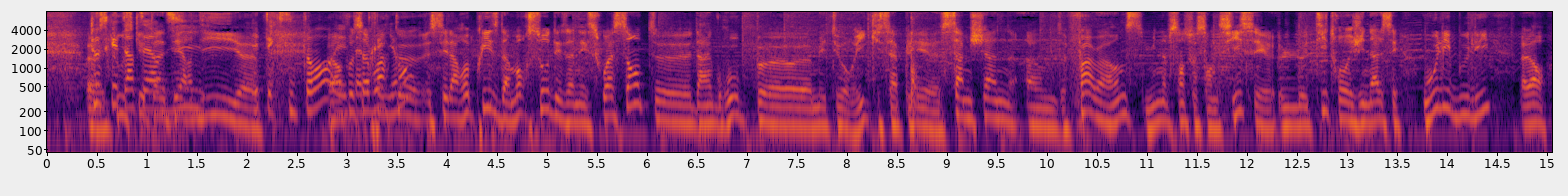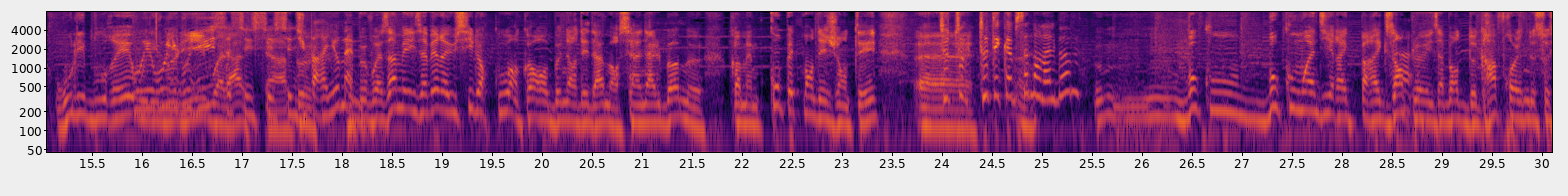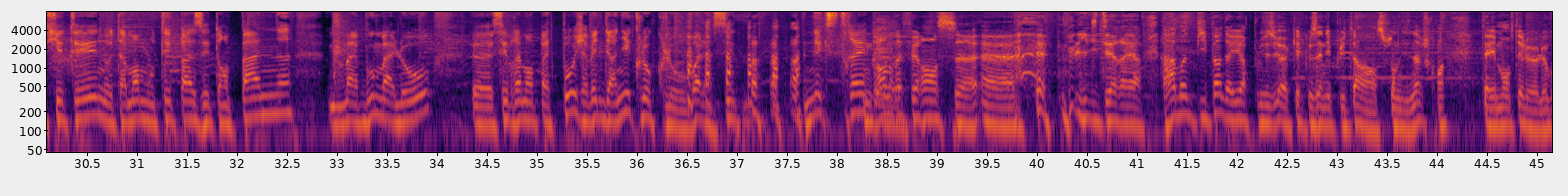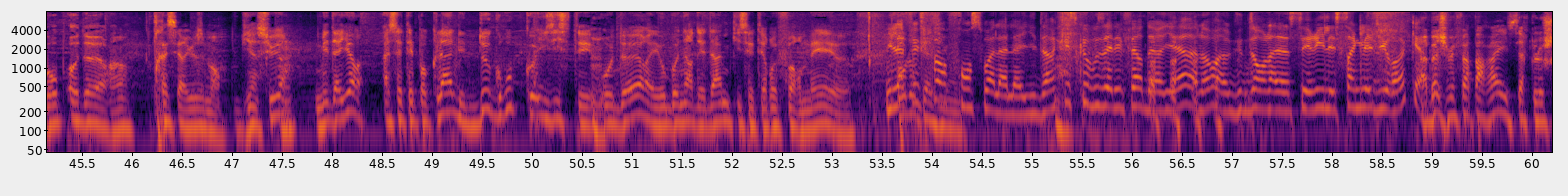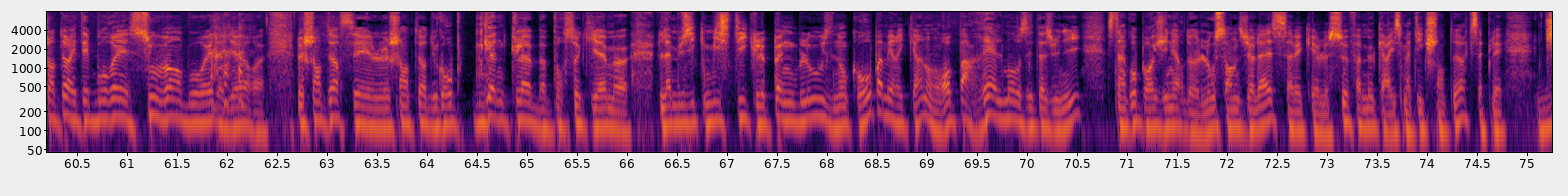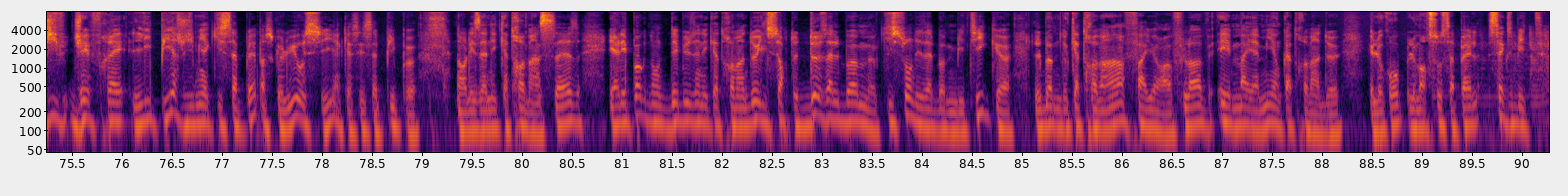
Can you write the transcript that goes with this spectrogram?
euh, Tout ce qui est interdit euh, est excitant. alors, il faut savoir attrayant. que c'est la reprise d'un morceau des années 60 euh, d'un groupe euh, météorique qui s'appelait euh, Sam Shan and the Pharaohs, 1966. Et le titre original, c'est Woolly Bully. Alors, rouler bourré, Oui, Woolly Bully, oui, voilà. ça, c'est- un du pareil au un même. peu voisin, mais ils avaient réussi leur coup encore au bonheur des dames. C'est un album euh, quand même complètement déjanté. Euh, Tout, tout- tout est comme ça dans l'album? beaucoup beaucoup moins direct. Par exemple, Ah. ils abordent de graves problèmes de société, notamment mon TEPAS est en panne, ma boum à l'eau. Euh, c'est vraiment pas de peau. J'avais le dernier clo-clo. Voilà, c'est un extrait. Une de- grande référence euh, euh, littéraire. Ramon Pipin, d'ailleurs, plusieurs- quelques années plus tard, en 79, je crois, tu avais monté le, le groupe Odeur, hein, très sérieusement. Bien sûr. Mais d'ailleurs, à cette époque-là, les deux groupes coexistaient. Odeur et Au Bonheur des Dames qui s'étaient reformés. euh, Il a fait fort François Lalaïde. hein. Qu'est-ce que vous allez faire derrière alors dans la série Les Cinglés du Rock Ah ben je vais faire pareil, c'est-à-dire que le chanteur était bourré, souvent bourré d'ailleurs. le chanteur c'est le chanteur du groupe Gun Club pour ceux qui aiment euh, la musique mystique, le punk blues, donc groupe américain. On repart réellement aux États-Unis. C'est un groupe originaire de Los Angeles avec le ce fameux charismatique chanteur qui s'appelait Jif- Jeffrey Pierce. Je dis bien qu'il s'appelait parce que lui aussi a cassé sa pipe euh, dans les années 96. Et à l'époque, dans le début des années 82, ils sortent deux albums qui sont des albums mythiques. Euh, L'album de 81, Fire of Love, et Miami en 82. Et le groupe, le morceau s'appelle Sex Beat.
